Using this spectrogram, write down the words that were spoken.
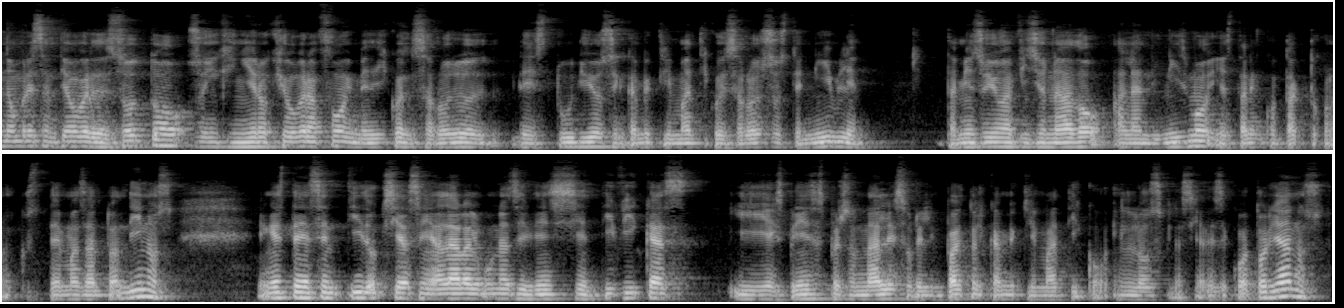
nombre es Santiago Verde Soto, soy ingeniero geógrafo y me dedico al desarrollo de estudios en cambio climático y desarrollo sostenible. También soy un aficionado al andinismo y a estar en contacto con los temas altoandinos. En este sentido, quisiera señalar algunas evidencias científicas y experiencias personales sobre el impacto del cambio climático en los glaciares ecuatorianos.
